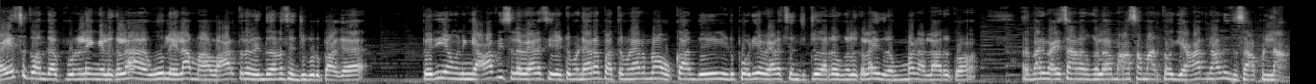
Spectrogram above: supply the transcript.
வயசுக்கு வந்த பிள்ளைங்களுக்கெல்லாம் ஊர்ல எல்லாம் வாரத்துல ரெண்டு தானே செஞ்சு கொடுப்பாங்க. பெரியவங்க நீங்க ஆபீஸ்ல வேலை செய்ய எட்டு மணி நேரம் பத்து மணி நேரம்லாம் உட்காந்து இடுப்போடியே வேலை செஞ்சுட்டு வர்றவங்களுக்கெல்லாம் இது ரொம்ப நல்லா இருக்கும். அது மாதிரி வயசானவங்களோ மாசமா இருக்கவங்க யாருனாலும் இது சாப்பிடலாம்.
